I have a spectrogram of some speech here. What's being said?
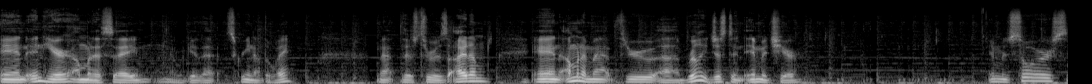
And in here, I'm going to say, we'll get that screen out of the way, map this through as items. And I'm going to map through uh, really just an image here image source,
